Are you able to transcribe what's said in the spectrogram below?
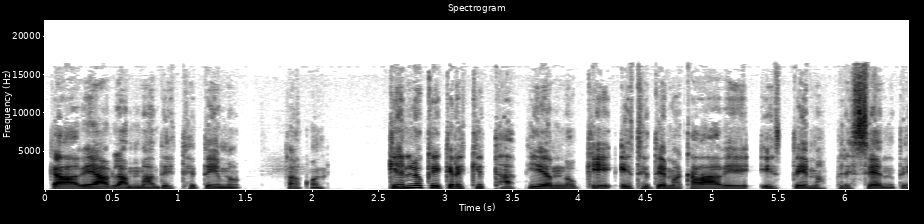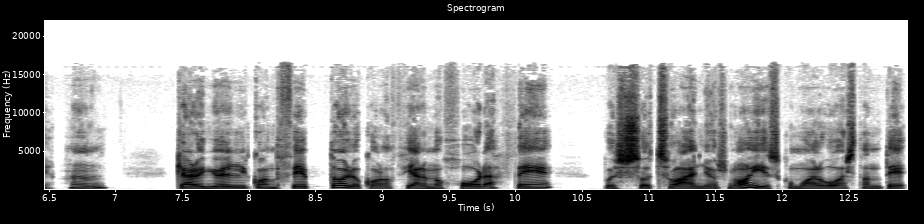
cada vez hablan más de este tema. ¿Qué es lo que crees que está haciendo que este tema cada vez esté más presente? Claro, yo el concepto lo conocí a lo mejor hace pues ocho años, ¿no? Y es como algo bastante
